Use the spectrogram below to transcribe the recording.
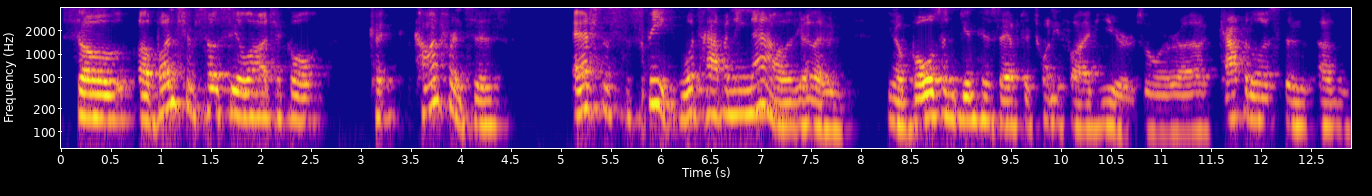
So a bunch of sociological co- conferences asked us to speak. What's happening now? You know, Bowles and Gintis after 25 years, or uh, capitalist and um,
